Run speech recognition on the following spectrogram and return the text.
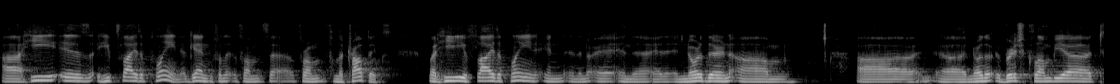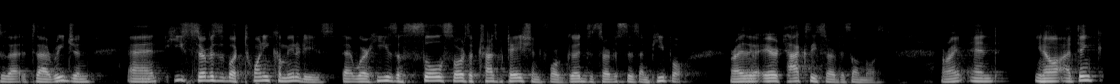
Uh, he is he flies a plane again from the, from uh, from from the tropics, but he flies a plane in in the in the in northern um, northern British Columbia to that to that region, and he services about 20 communities that where he's a sole source of transportation for goods, services, and people, right? The air taxi service almost, all right? And you know, I think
